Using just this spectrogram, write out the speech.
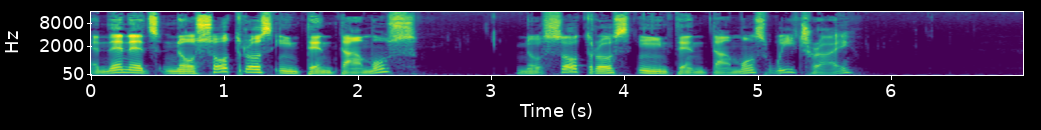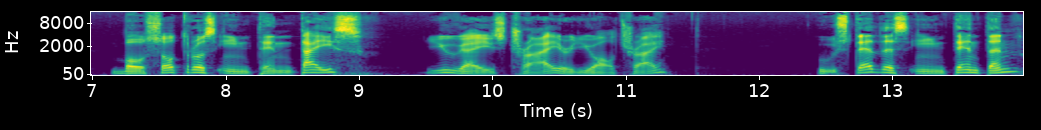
And then it's nosotros intentamos. Nosotros intentamos. We try. Vosotros intentáis. You guys try or you all try. Ustedes intentan.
